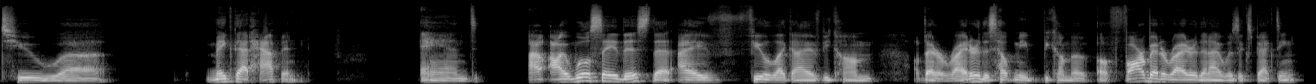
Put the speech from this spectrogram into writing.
to uh, make that happen. And I, I will say this that I feel like I have become a better writer. This helped me become a, a far better writer than I was expecting.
